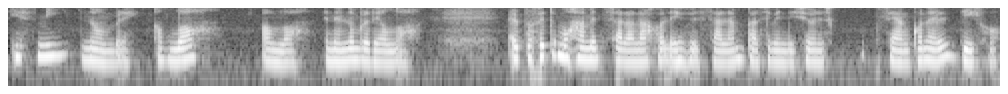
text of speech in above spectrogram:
es mi nombre, Allah, Allah, en el nombre de Allah. El profeta Muhammad sallallahu alaihi wasallam, paz y bendiciones sean con él, dijo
